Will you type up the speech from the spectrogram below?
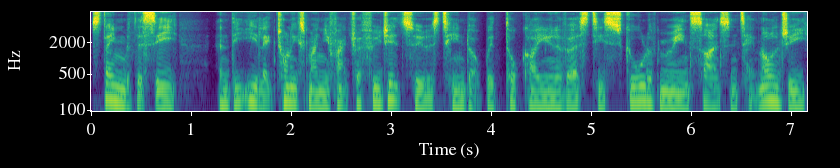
Staying with the sea, and the electronics manufacturer Fujitsu has teamed up with Tokai University's School of Marine Science and Technology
